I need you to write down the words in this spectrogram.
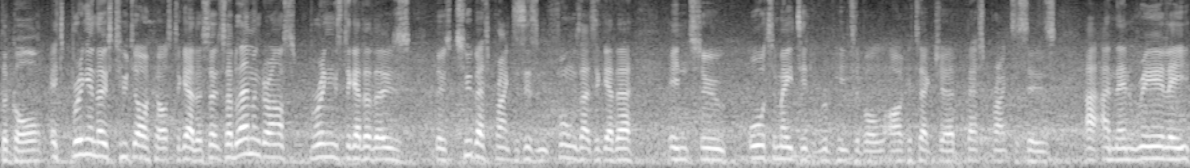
the goal? it's bringing those two dark arts together. So, so Lemongrass brings together those, those two best practices and forms that together into automated, repeatable architecture, best practices, uh, and then really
